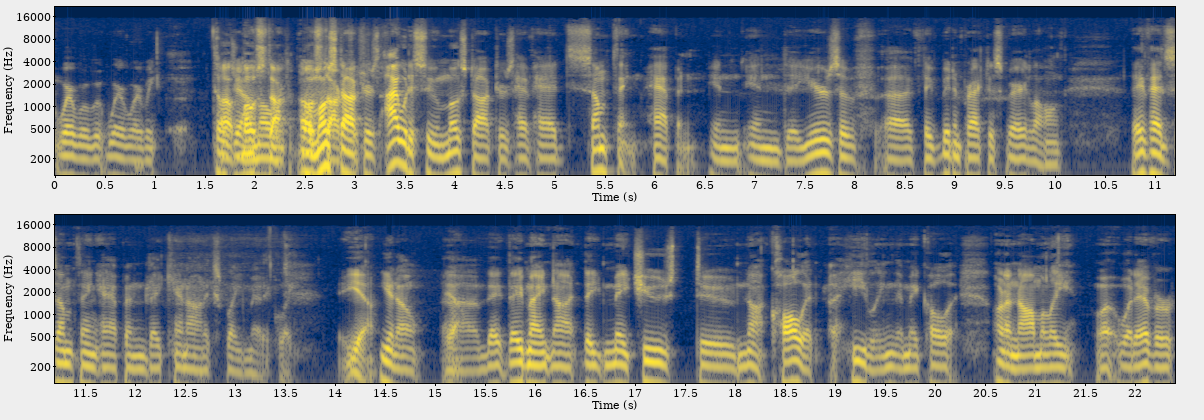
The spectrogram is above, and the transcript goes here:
where were we, where were we? Told Uh, you most doc- oh, most most, doctors. doctors. I would assume most doctors have had something happen in in the years of uh, if they've been in practice very long. They've had something happen they cannot explain medically yeah. you know Yeah. uh, they, they might not they may choose to not call it a healing. They may call it an anomaly whatever.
